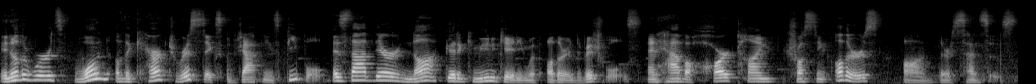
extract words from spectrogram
In other words, one of the characteristics of Japanese people is that they're not good at communicating with other individuals and have a hard time trusting others on their senses.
